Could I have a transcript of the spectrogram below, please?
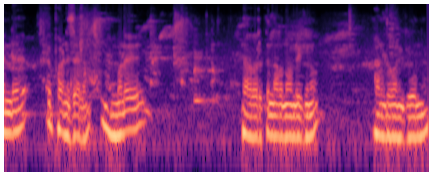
എന്റെ പണിസ്ഥലം. നമ്മൾ അവർക്ക് നടന്നുകൊണ്ടിരിക്കുന്നു അടുത്ത പണിക്ക് വന്നു.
